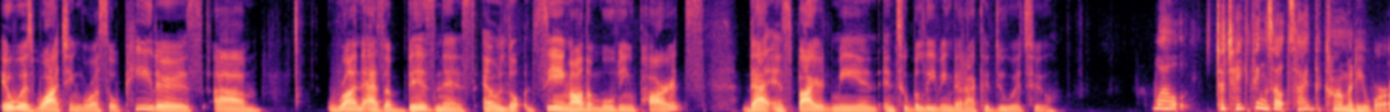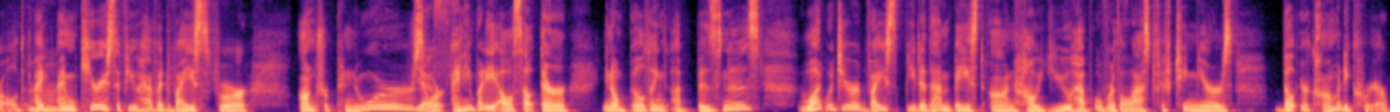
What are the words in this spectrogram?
it was watching Russell Peters um, run as a business and lo- seeing all the moving parts that inspired me in, into believing that I could do it too. Well, to take things outside the comedy world, mm-hmm. I, I'm curious if you have advice for entrepreneurs yes. or anybody else out there, you know, building a business, what would your advice be to them based on how you have over the last 15 years built your comedy career?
